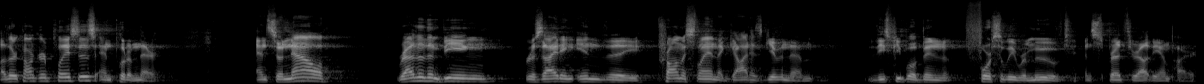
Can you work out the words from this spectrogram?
other conquered places and put them there. And so now, rather than being residing in the promised land that God has given them, these people have been forcibly removed and spread throughout the empire.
